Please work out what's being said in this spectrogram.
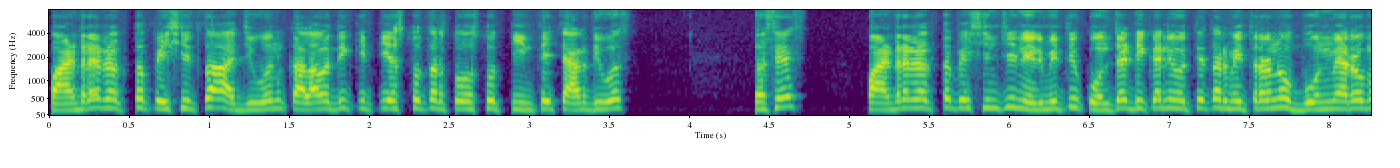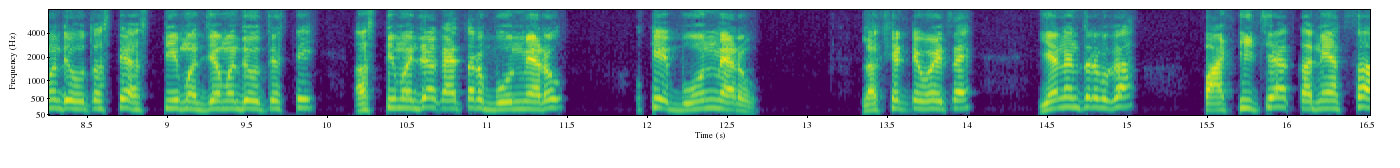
पांढऱ्या रक्तपेशीचा जीवन कालावधी किती असतो? तर तो असतो तीन ते चार दिवस. तसेच पांढऱ्या रक्तपेशींची निर्मिती कोणत्या ठिकाणी होते? तर मित्रांनो बोन मॅरो मध्ये होत असते अस्थि मज्जामध्ये होत असते. अस्थि मज्जा काय? तर bone marrow okay bone marrow लक्षात ठेवायचं आहे यानंतर बघा पाठीच्या कण्याचा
